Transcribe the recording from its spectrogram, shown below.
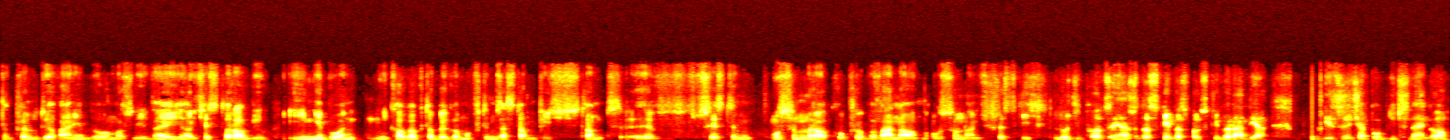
to preludiowanie było możliwe i ojciec to robił. I nie było nikogo, kto by go mógł w tym zastąpić. Stąd y, w 1938 roku próbowano usunąć wszystkich ludzi pochodzenia żydowskiego z polskiego radia i z życia publicznego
